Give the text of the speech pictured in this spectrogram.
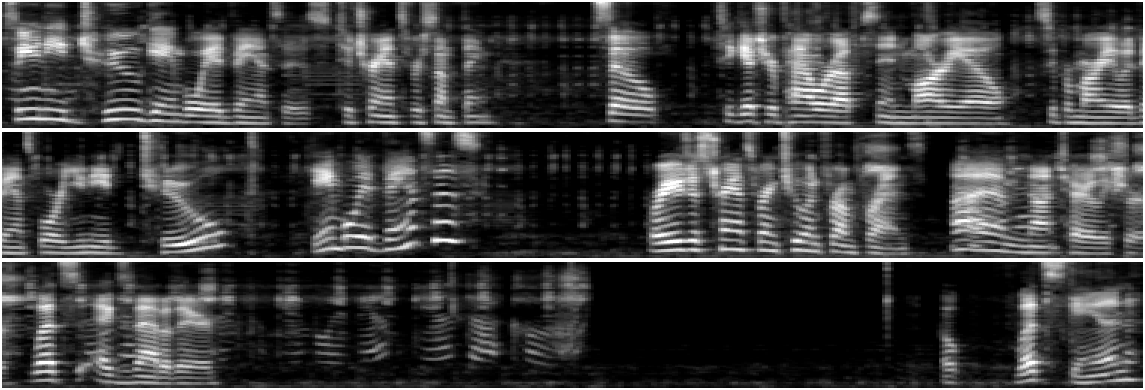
So you need two Game Boy Advances to transfer something. So to get your power ups in Mario, Super Mario Advance 4, you need two Game Boy Advances? Or are you just transferring to and from friends? I am not entirely sure. Let's exit out of there. Oh, let's scan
